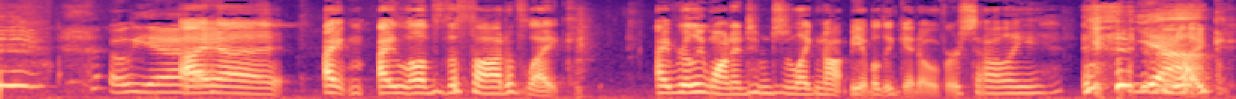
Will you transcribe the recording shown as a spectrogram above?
oh yeah. I uh I I love the thought of like I really wanted him to like not be able to get over Sallie. Yeah. like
